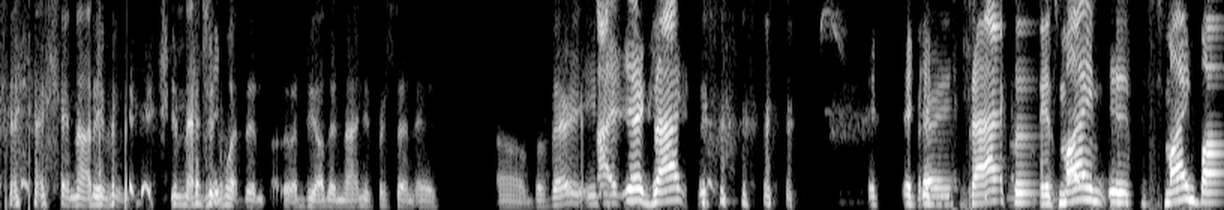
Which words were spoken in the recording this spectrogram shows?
I cannot even imagine what the what the other ninety percent is. Uh, but very I, yeah, exactly. it, it, exactly. It's mind. It's mind boggling.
